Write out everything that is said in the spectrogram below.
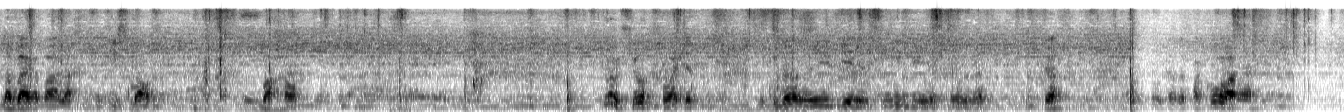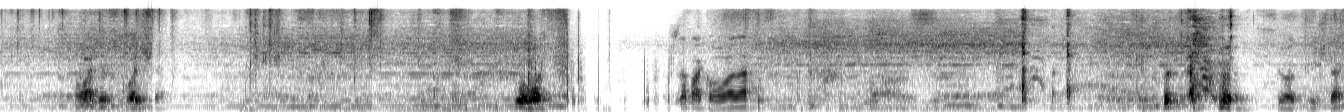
на барабанах дисмал бахал. Ну все, хватит. Никуда оно не денется, не денется уже. Все. Ссылка запакована. Хватит скотча. Ну вот. Запаковано. Все отлично.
